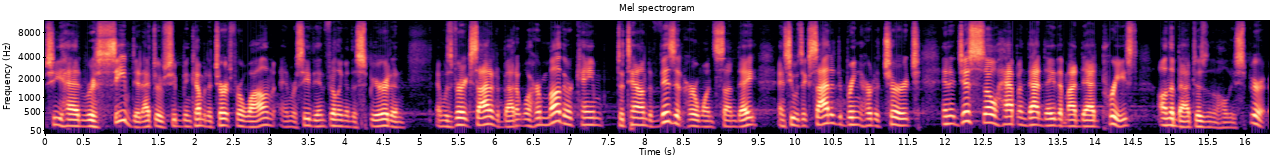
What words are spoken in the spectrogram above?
she had received it after she'd been coming to church for a while and, and received the infilling of the Spirit and and was very excited about it. Well, her mother came to town to visit her one Sunday, and she was excited to bring her to church. And it just so happened that day that my dad preached on the baptism of the Holy Spirit,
